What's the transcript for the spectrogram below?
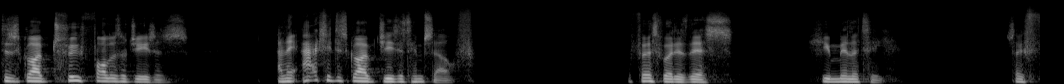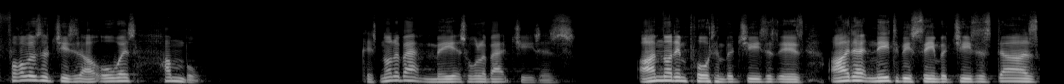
to describe true followers of Jesus. And they actually describe Jesus himself. The first word is this humility. So, followers of Jesus are always humble. Okay, it's not about me, it's all about Jesus. I'm not important, but Jesus is. I don't need to be seen, but Jesus does.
